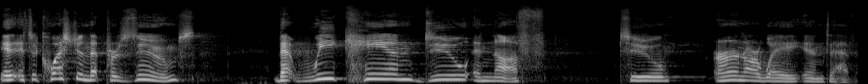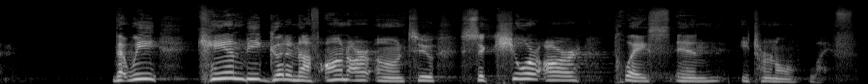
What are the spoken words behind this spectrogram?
It's a question that presumes that we can do enough to earn our way into heaven. That we can be good enough on our own to secure our place in eternal life.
